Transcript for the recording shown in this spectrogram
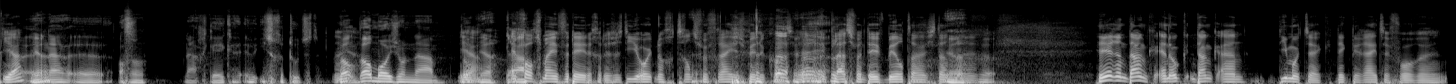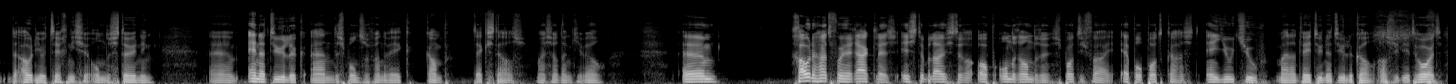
Ja? eh, Ja? Naar, eh, of, Oh. nagekeken. Iets getoetst. Nou wel, ja. wel mooi zo'n naam. Ja. Ja. En volgens mij een verdediger. Dus als die ooit nog transfervrij is binnenkort. in plaats van Dave Beeldhuis. Dan, Ja. eh, Heren, dank. En ook dank aan Dimotech, Dick de Rijter, voor eh, de audiotechnische ondersteuning. Ehm, en natuurlijk aan de sponsor van de week, Kamp Textiles. Marcel, dankjewel. Ehm Gouden Hart voor Herakles is te beluisteren op onder andere Spotify, Apple Podcast en YouTube. Maar dat weet u natuurlijk al als u dit hoort.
